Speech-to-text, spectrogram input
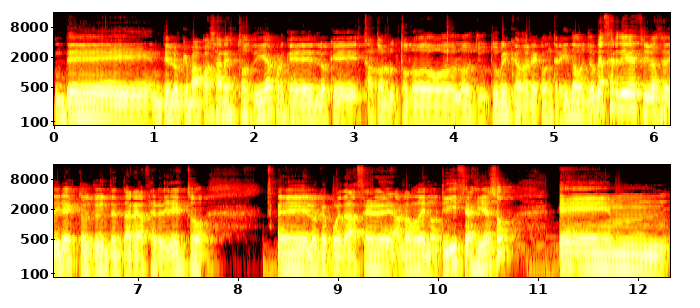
de, de lo que va a pasar estos días, porque es lo que está todo- todos los youtubers, creadores de contenido. Yo voy a hacer directo, yo voy a hacer directo, yo intentaré hacer directo eh, lo que pueda hacer hablando de noticias y eso. Eh,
